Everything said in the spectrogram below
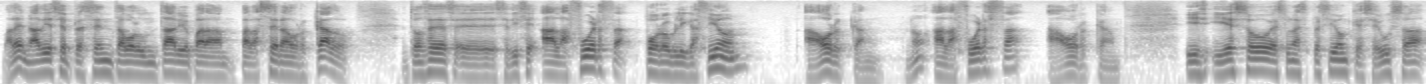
¿vale? Nadie se presenta voluntario para, ser ahorcado. Entonces eh, se dice a la fuerza, por obligación, ahorcan, ¿no? A la fuerza ahorcan. Y, y eso es una expresión que se usa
